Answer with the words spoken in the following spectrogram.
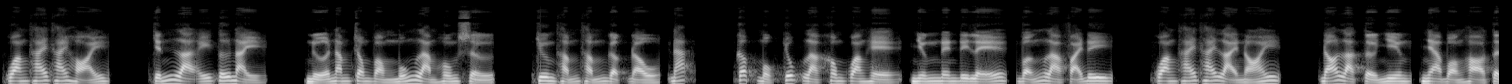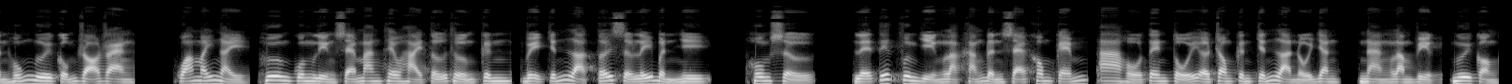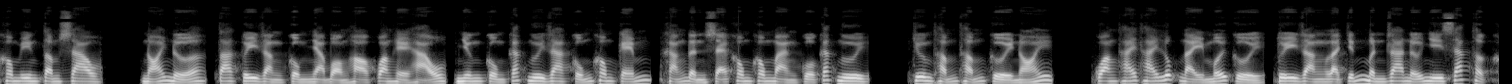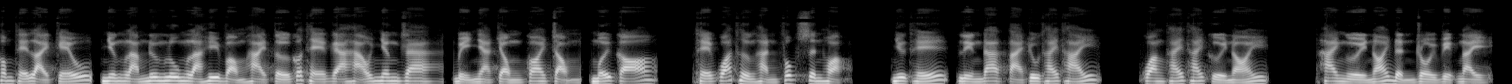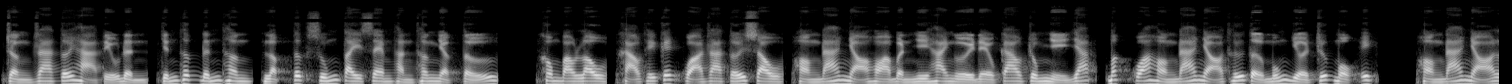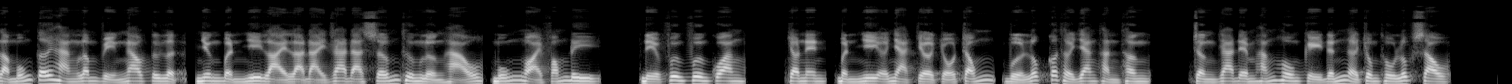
quan Thái Thái hỏi, chính là ý tứ này, nửa năm trong vòng muốn làm hôn sự. Trương Thẩm Thẩm gật đầu, đáp, cấp một chút là không quan hệ, nhưng nên đi lễ, vẫn là phải đi. quan Thái Thái lại nói, đó là tự nhiên, nhà bọn họ tình huống ngươi cũng rõ ràng. Quá mấy ngày, hương quân liền sẽ mang theo hài tử thượng kinh, vì chính là tới xử lý Bình Nhi. Hôn sự, lễ tiết phương diện là khẳng định sẽ không kém, A Hồ tên tuổi ở trong kinh chính là nội danh, nàng làm việc, ngươi còn không yên tâm sao? Nói nữa, ta tuy rằng cùng nhà bọn họ quan hệ hảo, nhưng cùng các ngươi ra cũng không kém, khẳng định sẽ không không màng của các ngươi. Trương Thẩm Thẩm cười nói, Quan Thái Thái lúc này mới cười, tuy rằng là chính mình ra nữ nhi xác thật không thể lại kéo, nhưng làm nương luôn là hy vọng hài tử có thể gả hảo nhân ra, bị nhà chồng coi trọng, mới có, thể quá thường hạnh phúc sinh hoạt. Như thế, liền đa tại Chu Thái Thái. Quan Thái Thái cười nói, hai người nói định rồi việc này, trần ra tới hạ tiểu định, chính thức đính thân, lập tức xuống tay xem thành thân nhật tử, không bao lâu, khảo thí kết quả ra tới sau, hòn đá nhỏ Hòa Bình Nhi hai người đều cao trung nhị giáp, bất quá hòn đá nhỏ thứ tự muốn dời trước một ít. Hòn đá nhỏ là muốn tới hàng lâm viện ngao tư lịch, nhưng Bình Nhi lại là đại gia đã sớm thương lượng hảo, muốn ngoại phóng đi. Địa phương phương quan. Cho nên, Bình Nhi ở nhà chờ chỗ trống, vừa lúc có thời gian thành thân. Trần gia đem hắn hôn kỳ đến ở trung thu lúc sau.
